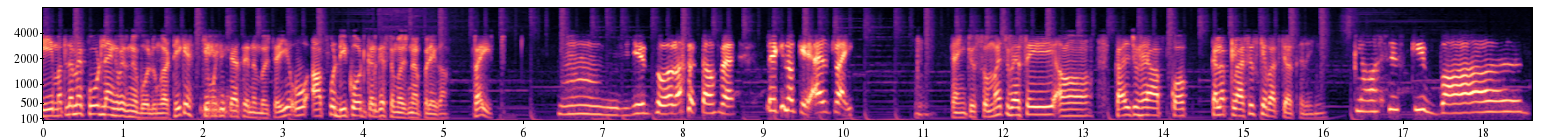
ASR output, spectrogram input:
कि मतलब मैं कोड लैंग्वेज में बोलूँगा ठीक है? कि मुझे कैसे नंबर चाहिए वो आपको डिकोड करके समझना पड़ेगा। राइट हम्म ये थोड़ा टफ है। लेकिन ओके आई ट्राई थैंक यू सो मच वैसे अ, कल जो है आपको कल आप क्लासेस के बाद क्या करेंगे? क्लासेस के बाद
